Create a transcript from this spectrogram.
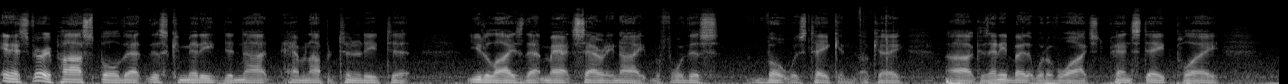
And it's very possible that this committee did not have an opportunity to utilize that match Saturday night before this vote was taken, okay? because uh, anybody that would have watched Penn State play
